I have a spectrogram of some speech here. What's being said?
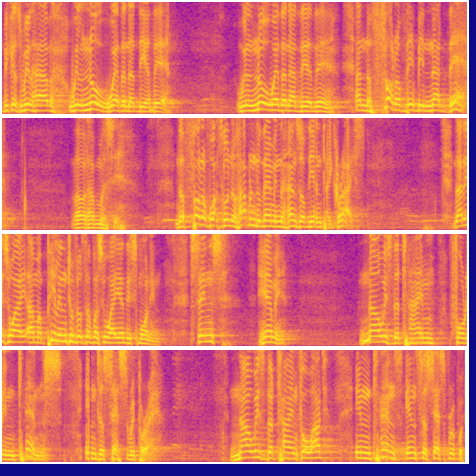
Because we'll have, we'll know whether or not they are there. We'll know whether or not they're there. And the thought of they being not there, Lord have mercy. The thought of what's going to happen to them in the hands of the Antichrist. That is why I'm appealing to those of us who are here this morning. Since, hear me. Now is the time for intense intercessory prayer. Now is the time for what? Intense intercessory prayer.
